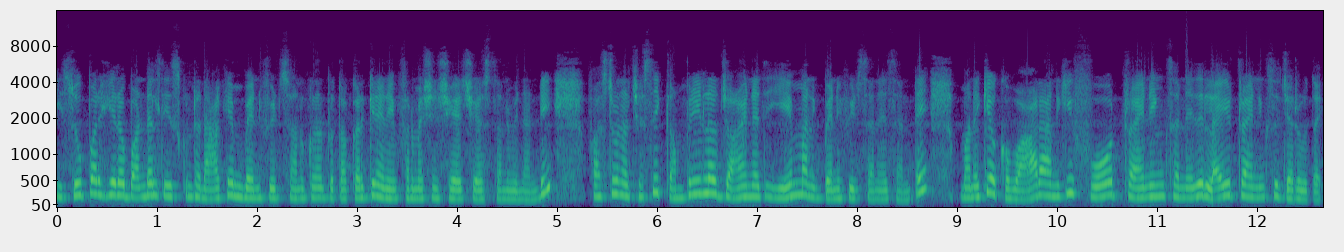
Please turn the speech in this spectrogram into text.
ఈ సూపర్ హీరో బండల్ తీసుకుంటే నాకేం బెనిఫిట్స్? అనుకున్న ప్రతి ఒక్కరికి నేను ఇన్ఫర్మేషన్ షేర్ చేస్తాను వినండి. ఫస్ట్ వన్ వచ్చేసి కంపెనీలో జాయిన్ అయితే ఏం మనకి బెనిఫిట్స్ అనేసి అంటే మనకి ఒక వారానికి ఫోర్ ట్రైనింగ్స్ అనేది లైవ్ ట్రైనింగ్స్ జరుగుతాయి.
